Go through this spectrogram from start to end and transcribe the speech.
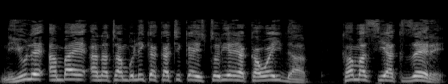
ni yule ambaye anatambulika katika historia ya kawaida kama siakzere.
